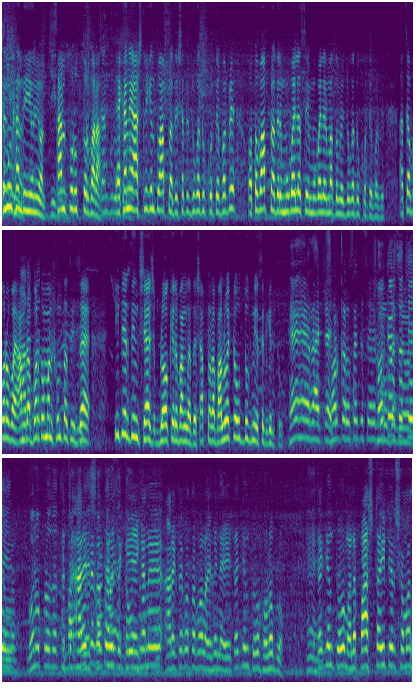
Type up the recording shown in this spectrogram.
শিমুলখান্দি ইউনিয়ন। সানপুর উত্তরপাড়া এখানে আসলে কিন্তু আপনাদের সাথে যোগাযোগ করতে পারবে অথবা আপনাদের মোবাইল আছে মোবাইলের মাধ্যমে যোগাযোগ করতে পারবে। আচ্ছা বড় ভাই আমরা বর্তমান শুনতেছি যে ইটের দিন শেষ ব্লকের বাংলাদেশ। আপনারা ভালো একটা উদ্যোগ নিয়েছেন কিন্তু। হ্যাঁ হ্যাঁ রাইট রাইট সরকারও চাইতেছে সরকার জন্য। গণপ্রজাতি আচ্ছা, আরেকটা কথা হয়েছে কি? এখানে আরেকটা কথা বলাই হয় না এটা কিন্তু হলো ব্লক। হ্যাঁ, এটা কিন্তু মানে পাঁচটা ইটের সমান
